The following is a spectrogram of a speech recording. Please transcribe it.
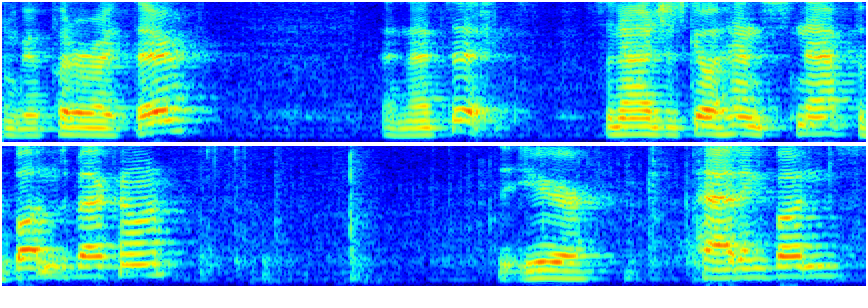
I'm gonna put it right there and that's it. So now I just go ahead and snap the buttons back on the ear padding buttons.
